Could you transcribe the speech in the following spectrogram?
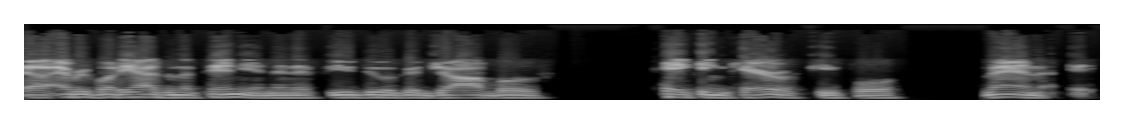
uh, everybody has an opinion. And if you do a good job of taking care of people, man, it,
